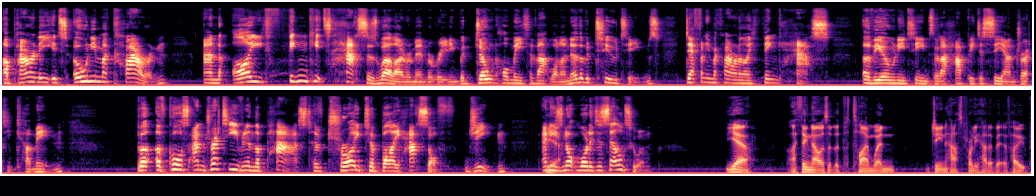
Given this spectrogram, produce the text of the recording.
Apparently, it's only McLaren, and I think it's Haas as well. I remember reading, but don't hold me to that one. I know there were two teams, definitely McLaren, and I think Haas are the only teams that are happy to see Andretti come in. But of course, Andretti, even in the past, have tried to buy Haas off Gene, and he's not wanted to sell to him. Yeah, I think that was at the time when Gene Haas probably had a bit of hope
